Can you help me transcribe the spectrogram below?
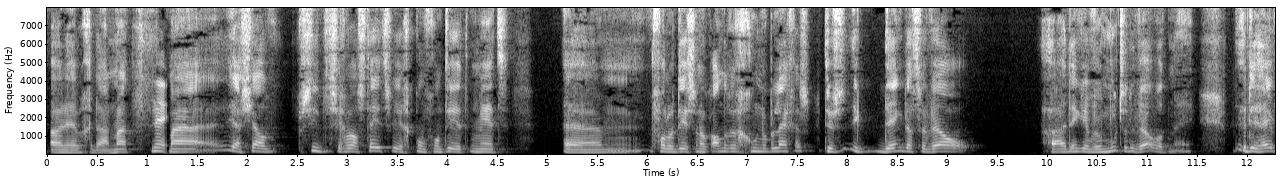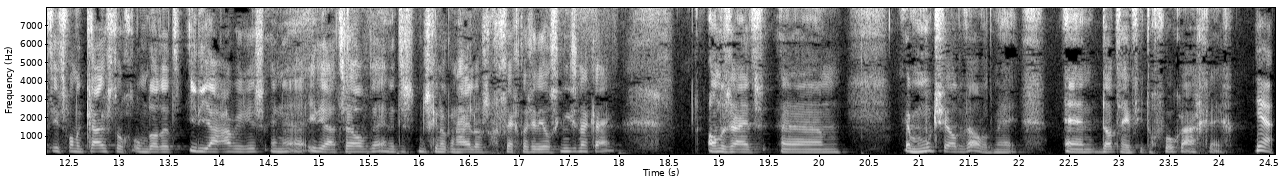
zouden hebben gedaan. Maar, nee. maar ja, Shell ziet zich wel steeds weer geconfronteerd met um, Follow This en ook andere groene beleggers. Dus ik denk dat ze wel uh, denk ik, we moeten er wel wat mee. Het heeft iets van een kruistocht, omdat het ieder jaar weer is. En uh, hetzelfde. En het is misschien ook een heilloos gevecht als je er heel cynisch naar kijkt. Anderzijds um, er moet er wel wat mee. En dat heeft hij toch voor elkaar gekregen. Ja,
